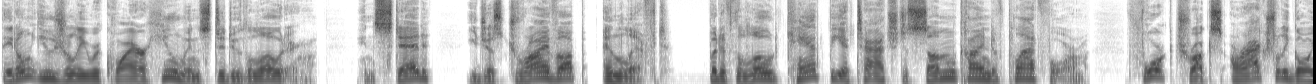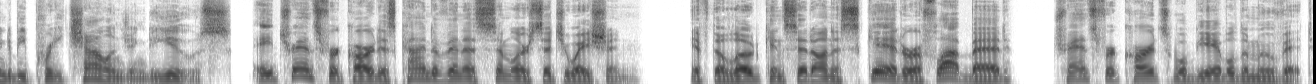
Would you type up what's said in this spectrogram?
they don't usually require humans to do the loading. Instead, you just drive up and lift. But if the load can't be attached to some kind of platform, fork trucks are actually going to be pretty challenging to use. A transfer cart is kind of in a similar situation. If the load can sit on a skid or a flatbed, transfer carts will be able to move it.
